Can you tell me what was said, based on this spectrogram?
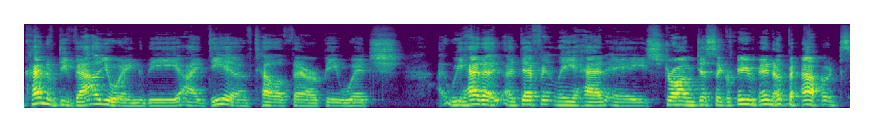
kind of devaluing the idea of teletherapy, which we had a, a definitely had a strong disagreement about.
